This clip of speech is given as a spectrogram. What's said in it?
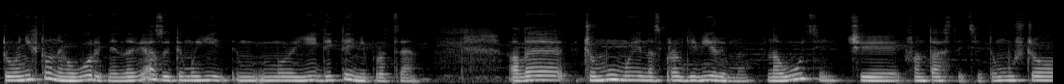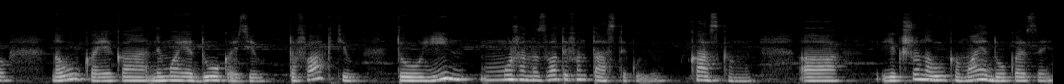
то ніхто не говорить, не нав'язуйте моїй, моїй дитині про це. Але чому ми насправді віримо науці чи фантастиці? Тому що наука, яка не має доказів та фактів, то її можна назвати фантастикою, казками. А якщо наука має докази,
